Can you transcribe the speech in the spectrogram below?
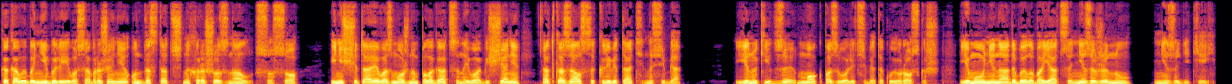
каковы бы ни были его соображения, он достаточно хорошо знал Сосо и, не считая возможным полагаться на его обещания, отказался клеветать на себя. Янукидзе мог позволить себе такую роскошь. Ему не надо было бояться ни за жену, ни за детей.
